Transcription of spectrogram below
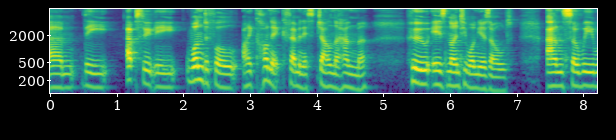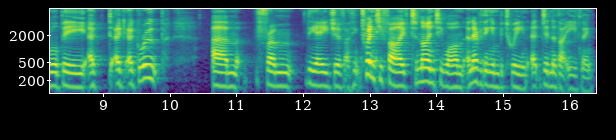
um, the absolutely wonderful iconic feminist jalna hanmer who is 91 years old. And so we will be a, a, a group um, from the age of I think 25 to 91 and everything in between at dinner that evening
